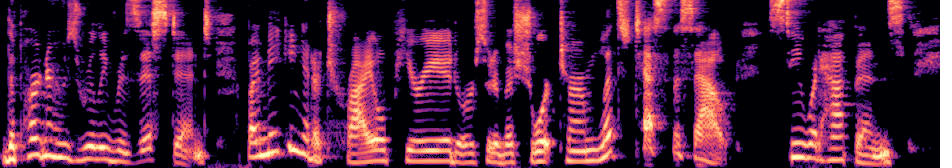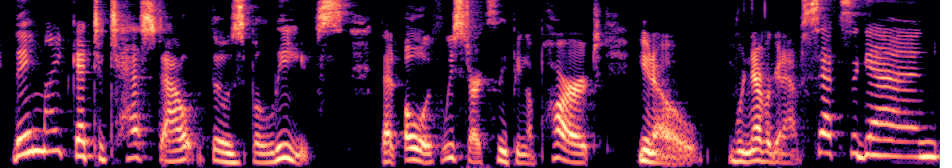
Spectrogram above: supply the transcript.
The partner who's really resistant, by making it a trial period or sort of a short term, let's test this out, see what happens. They might get to test out those beliefs that, oh, if we start sleeping apart, you know, we're never going to have sex again.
